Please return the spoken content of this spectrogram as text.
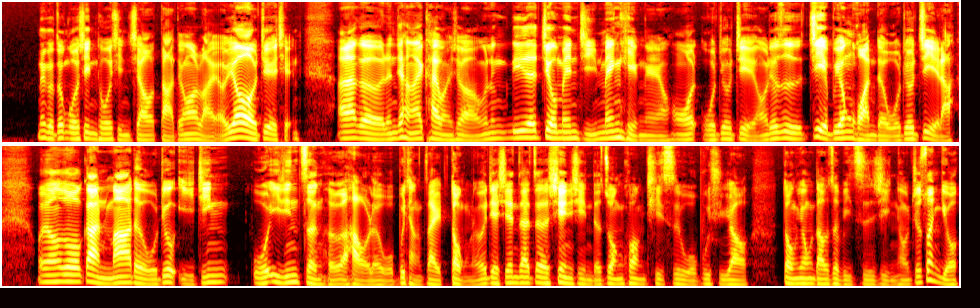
那个中国信托行销打电话来，哎呦借钱啊，那个人家很爱开玩笑，我说你在救命急免行哎，我我就借，我就是借不用还的，我就借啦。我想说干妈的，我就已经。我已经整合好了，我不想再动了。而且现在这个现行的状况，其实我不需要动用到这笔资金哦。就算有，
